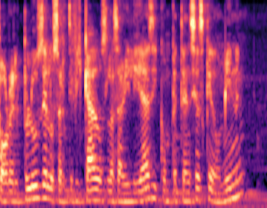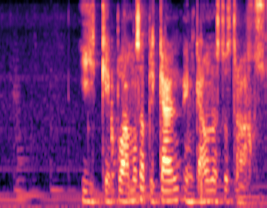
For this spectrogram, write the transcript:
por el plus de los certificados, las habilidades y competencias que dominen y que podamos aplicar en cada uno de estos trabajos.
